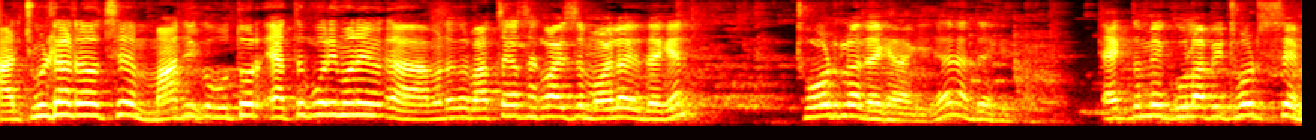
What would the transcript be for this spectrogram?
আর চুলটাটা হচ্ছে মাদি কবুতর। এত পরিমাণে মনে করেন বাচ্চা কাচ্চা খাওয়াইছে ময়লা দেখেন ঠোঁটগুলো দেখেন আগে হ্যাঁ দেখেন একদমই গোলাপি ঠোঁট সেম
